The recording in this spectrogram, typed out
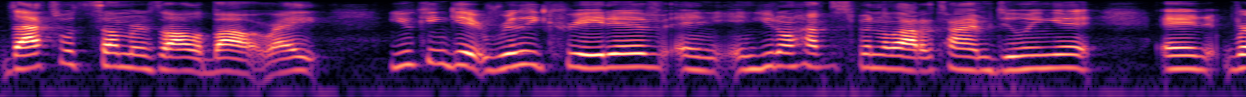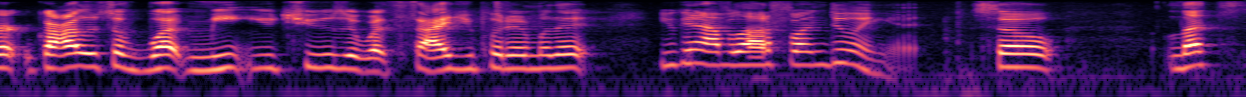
That's what summer is all about, right? You can get really creative and, and you don't have to spend a lot of time doing it. And regardless of what meat you choose or what side you put in with it, you can have a lot of fun doing it. So let's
